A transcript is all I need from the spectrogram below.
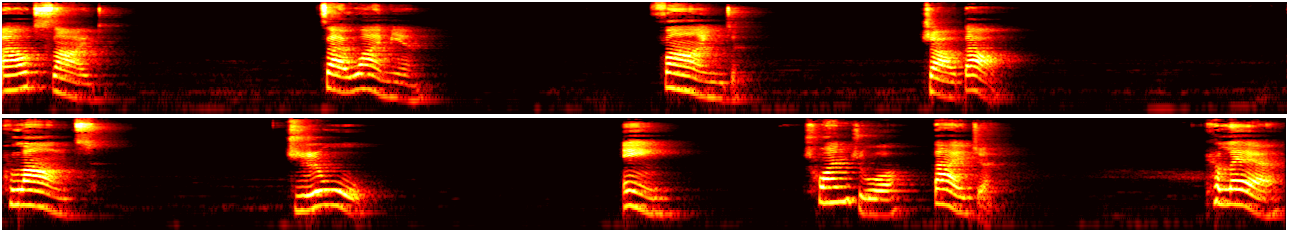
outside，在外面；find，找到；plant。 植物，in，穿着带着，Claire，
